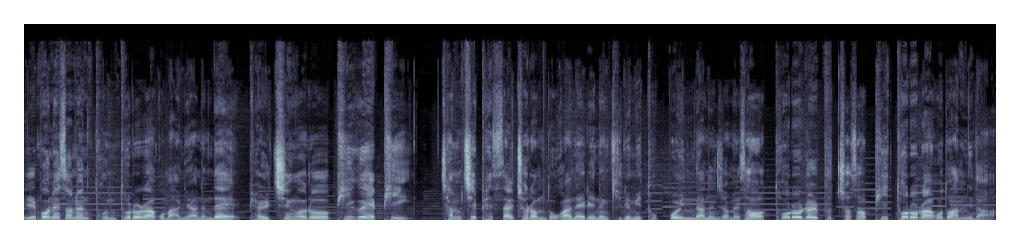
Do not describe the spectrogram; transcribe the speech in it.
일본에서는 돈토로라고 많이 하는데 별칭으로 피그의 피, 참치 뱃살처럼 녹아내리는 기름이 돋보인다는 점에서 토로를 붙여서 피토로라고도 합니다.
